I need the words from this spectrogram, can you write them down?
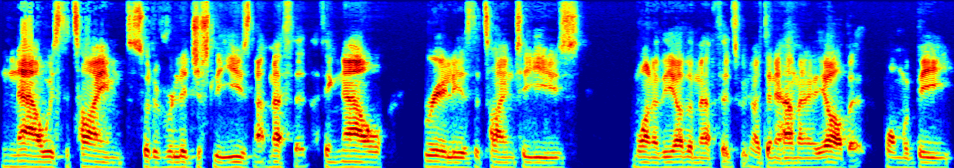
now is the time to sort of religiously use that method. I think now really is the time to use one of the other methods. I don't know how many they are, but one would be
